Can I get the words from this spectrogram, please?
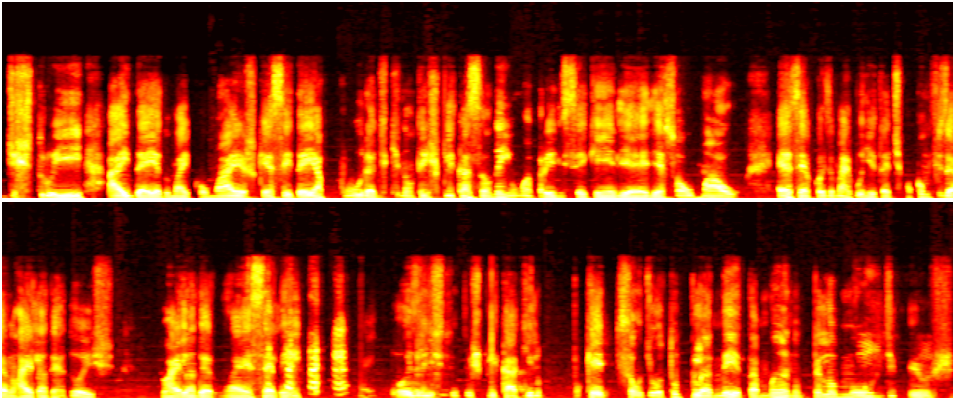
destruir a ideia do Michael Myers, que é essa ideia pura de que não tem explicação nenhuma para ele ser quem ele é, ele é só o mal. Essa é a coisa mais bonita. É tipo como fizeram no Highlander 2. O Highlander 1 é excelente. Depois eles tentam explicar aquilo porque são de outro planeta, mano, pelo amor de Deus.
